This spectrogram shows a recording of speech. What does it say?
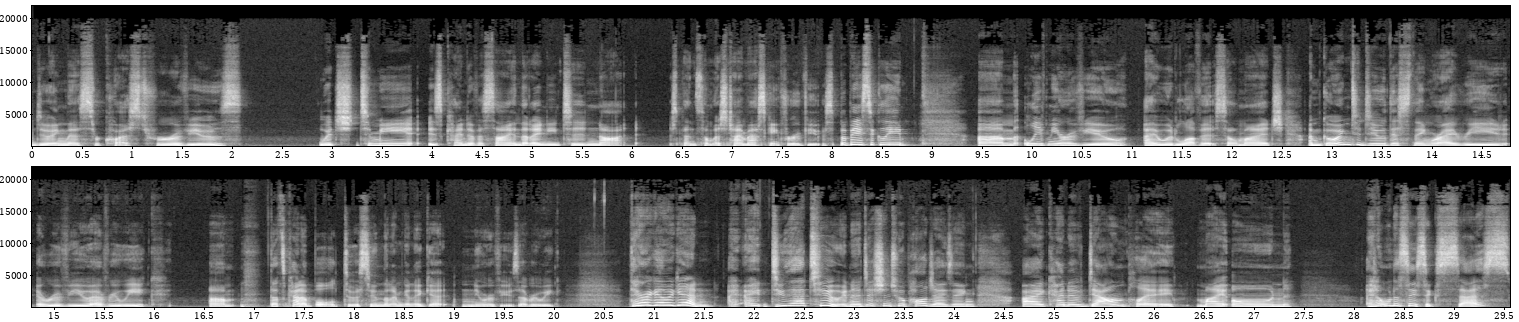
doing this request for reviews, which to me is kind of a sign that I need to not spend so much time asking for reviews. But basically, um, leave me a review. I would love it so much. I'm going to do this thing where I read a review every week. Um, that's kind of bold to assume that I'm going to get new reviews every week. there I go again. I, I do that too. In addition to apologizing, I kind of downplay my own, I don't want to say success,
